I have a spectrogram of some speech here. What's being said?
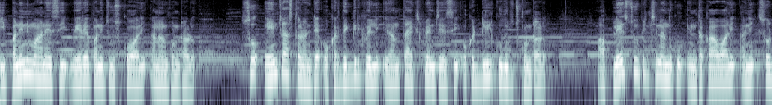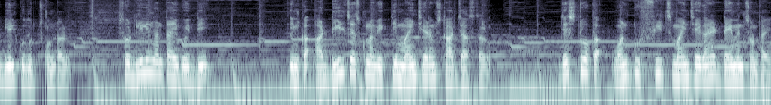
ఈ పనిని మానేసి వేరే పని చూసుకోవాలి అని అనుకుంటాడు. సో ఏం చేస్తాడంటే ఒకరి దగ్గరికి వెళ్ళి ఇదంతా ఎక్స్ప్లెయిన్ చేసి ఒక డీల్ కుదుర్చుకుంటాడు. ఆ ప్లేస్ చూపించినందుకు ఇంత కావాలి అని సో డీల్ కుదుర్చుకుంటాడు. సో డీలింగ్ అంతా అయిపోయింది ఇంకా ఆ డీల్ చేసుకున్న వ్యక్తి మైండ్ చేయడం స్టార్ట్ చేస్తాడు. జస్ట్ ఒక వన్ టూ ఫీట్స్ మైండ్ చేయగానే డైమండ్స్ ఉంటాయి.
